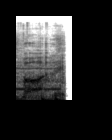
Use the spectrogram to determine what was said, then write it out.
body.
